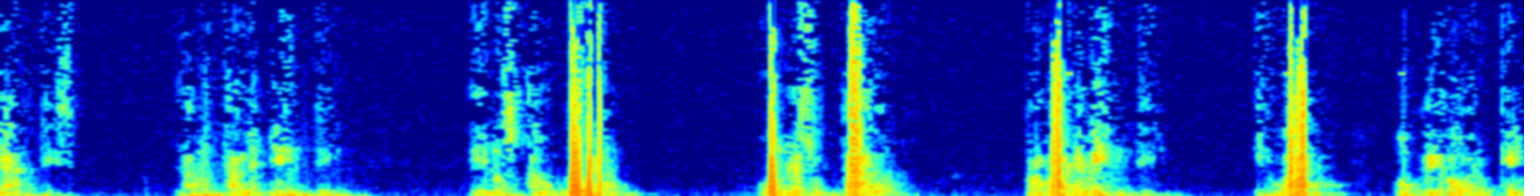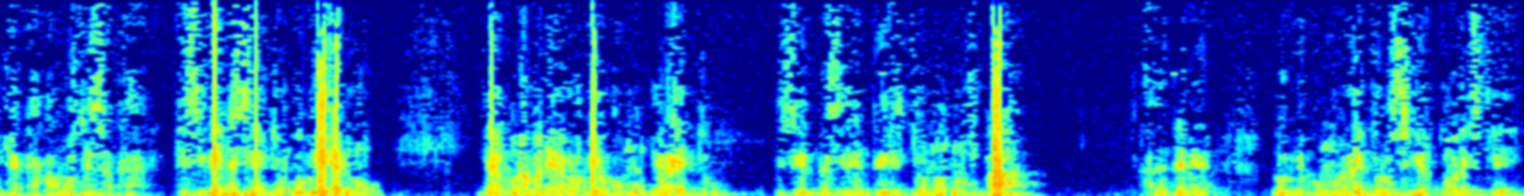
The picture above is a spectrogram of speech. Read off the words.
antes, lamentablemente, eh, nos augura un resultado probablemente igual o peor que el que acabamos de sacar. Que si bien es cierto, el gobierno de alguna manera lo vio como un reto, decir, el presidente, esto no nos va a detener, lo vio como un reto, lo cierto es que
